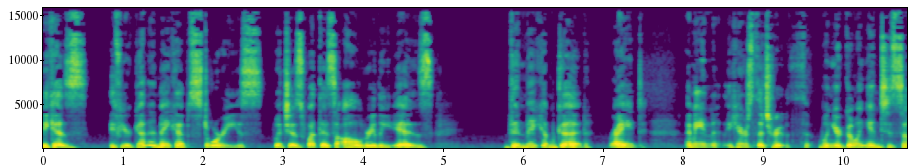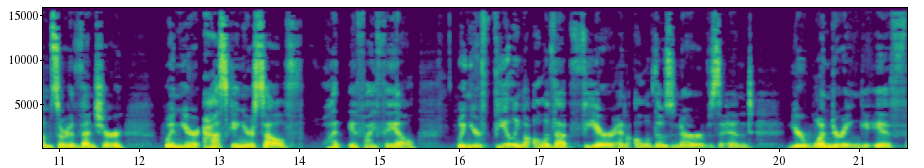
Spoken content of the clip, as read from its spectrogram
Because if you're going to make up stories, which is what this all really is, then make them good, right? I mean, here's the truth. When you're going into some sort of venture, when you're asking yourself, what if I fail? When you're feeling all of that fear and all of those nerves, and you're wondering if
